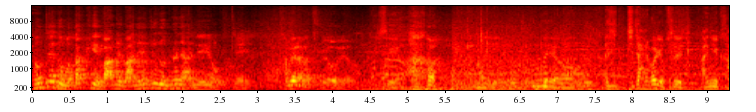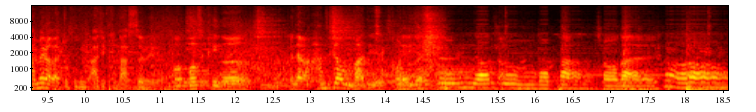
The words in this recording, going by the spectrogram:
형태도 뭐 딱히 말을 많이 해주는 편이 아니에요 네. 카메라가 두려워요. 글쎄요. 그래요. 아직 진짜 할 말이 없어요. 아니 카메라가 조금 아직도 낯설어요. 버, 버스킹은 그냥 한뼘 마디 거리가 들려주고파 전화를 걸어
